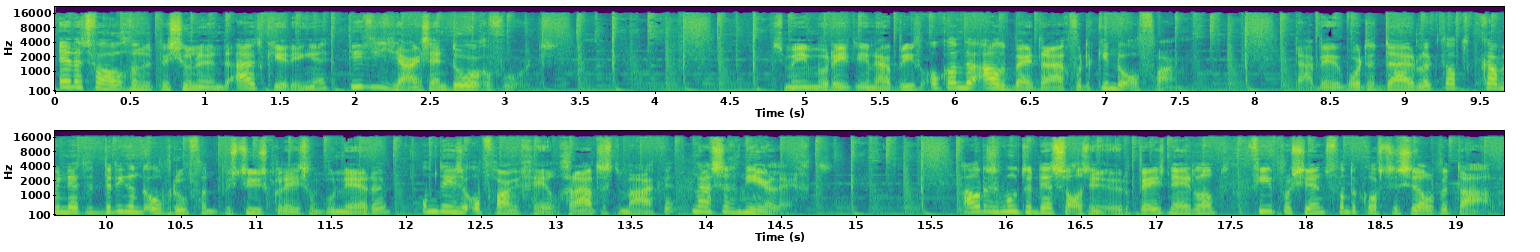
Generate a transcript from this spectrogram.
en het verhogen van de pensioenen en de uitkeringen die dit jaar zijn doorgevoerd. Ze memoreert in haar brief ook aan de ouderbijdrage voor de kinderopvang. Daarbij wordt het duidelijk dat het kabinet het dringende oproep van het bestuurscollege van Bonaire om deze opvang geheel gratis te maken naast zich neerlegt. Ouders moeten net zoals in Europees Nederland 4% van de kosten zelf betalen.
